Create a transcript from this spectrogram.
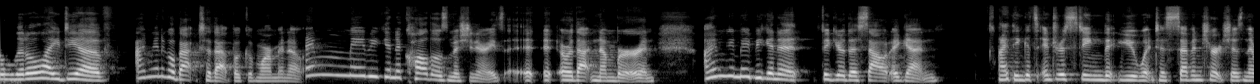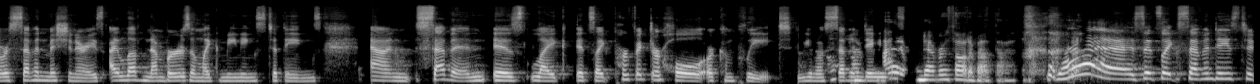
A little idea of i'm going to go back to that book of mormon. I'm maybe going to call those missionaries it, it, or that number and i'm maybe going to figure this out again I think it's interesting that you went to seven churches and there were seven missionaries. I love numbers and like meanings to things. And seven is like, it's like perfect or whole or complete, you know, seven um, days. I have never thought about that. yes. It's like seven days to,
